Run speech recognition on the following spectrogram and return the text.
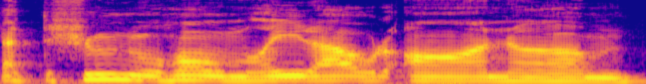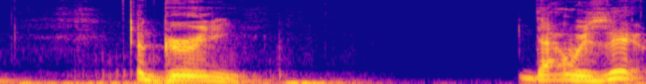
at the funeral home laid out on um, a gurney. That was it.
